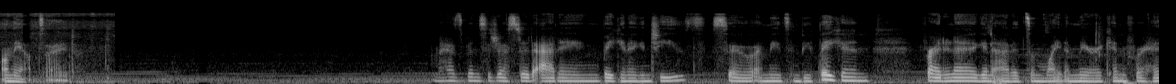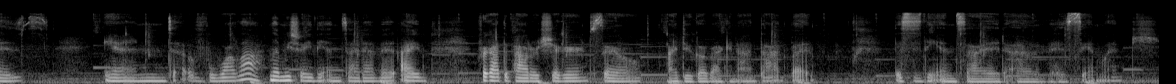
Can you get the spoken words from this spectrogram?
on the outside. My husband suggested adding bacon, egg, and cheese, so I made some beef bacon, fried an egg, and added some white American for his. And voila, let me show you the inside of it. I forgot the powdered sugar, so I do go back and add that, but this is the inside of his sandwich.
